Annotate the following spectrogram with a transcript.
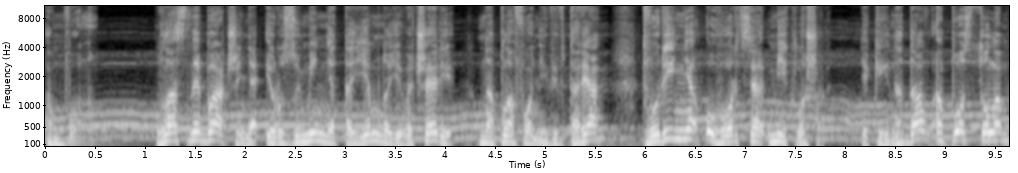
амвону. Власне бачення і розуміння таємної вечері на плафоні вівтаря творіння угорця Міклоша, який надав апостолам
